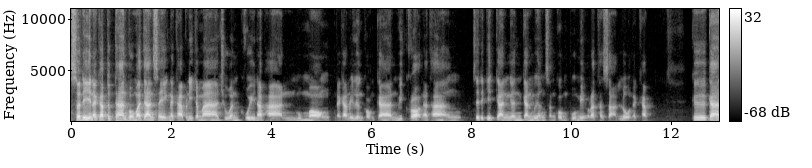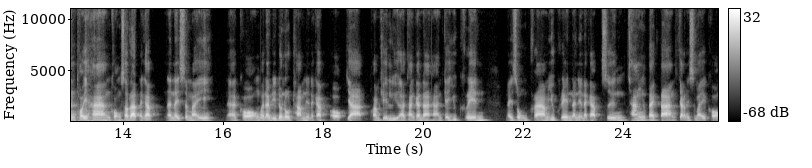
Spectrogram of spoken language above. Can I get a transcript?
สวัสดีนะครับทุกท่านผมอาจารย์เสกนะครับวันนี้จะมาชวนคุยนะผ่านมุมมองนะครับในเรื่องของการวิเคราะห์นะทางเศรษฐกิจการเงินการเมืองสังคมภูมิรัฐศาสตร์โลกนะครับ คือการถอยห่างของสหรัฐนะครับในสมัยนะของประธานาธิบดีโดนัลด์ทรัมป์เนี่ยนะครับออกจากความช่วยเหลือทางการทหารแก่ยูเครน ในสงครามยูเครนนั้นเนี่ยนะครับซึ่งช่างแตกต่างจากในสมัยของ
